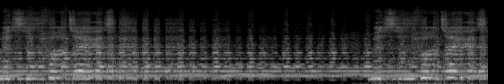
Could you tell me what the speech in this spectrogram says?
Missing for days. Missing for days.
